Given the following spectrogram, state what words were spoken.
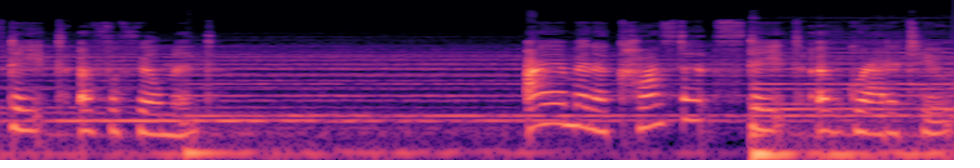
state of fulfillment. I am in a constant state of gratitude.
